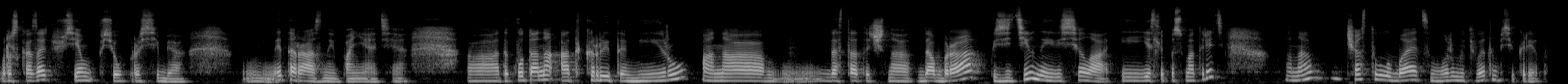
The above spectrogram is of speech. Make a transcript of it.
рассказать всем все про себя. Это разные понятия. А, так вот, она открыта миру, она достаточно добра, позитивна и весела. И если посмотреть, она часто улыбается, может быть, в этом секрет.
